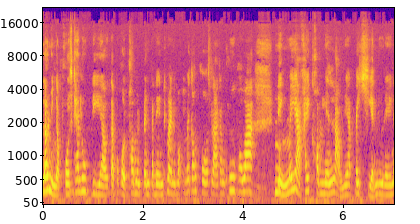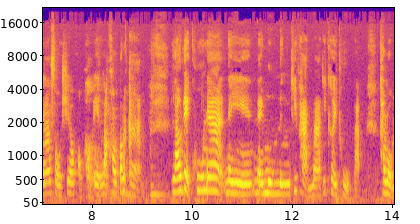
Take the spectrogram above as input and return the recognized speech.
แล้วหนิงอะโพสต์แค่รูปเดียว แต่ปรากฏพอมันเป็นประเด็นขึ้นมาหนิงบอกไม่ต้องโพสต์ละทั้งคู่เพราะว่าหนิงไม่อยากให้คอมเมนต์เหล่าเนี้ไปเขียนอยู่ในหน้าโซเชียลของเขาเองแล้วเขาต้องอ่าน แล้วเด็กคู่เนี่ยในในมุมหนึ่งที่ผ่านมาที่เคยถูกแบบถล่ม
